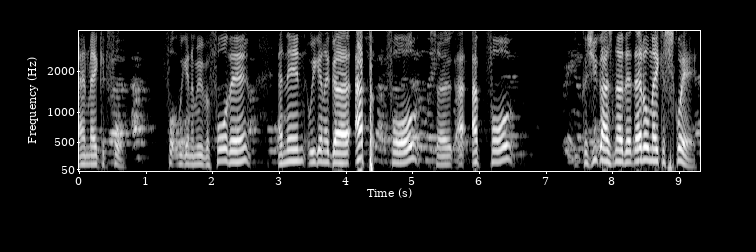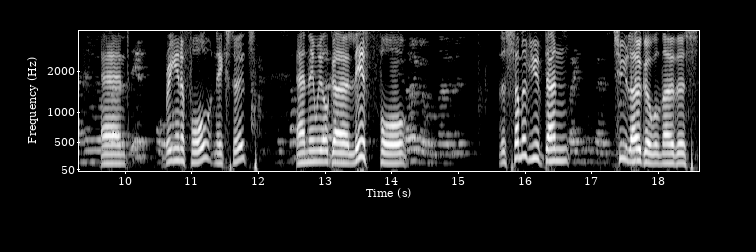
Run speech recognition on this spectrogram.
and make it fall. Four, we're going to move a four there, and then we're going to go up four. So uh, up four, because you guys know that that'll make a square, and bring in a four next to it, and then we'll go left four. There's some of you have done 2Logo will know this.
